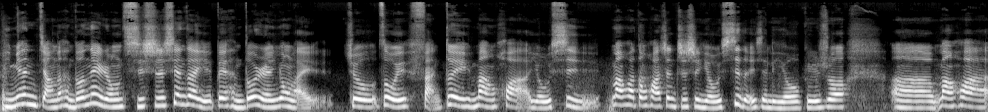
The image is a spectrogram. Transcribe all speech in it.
里面讲的很多内容，其实现在也被很多人用来就作为反对漫画、游戏、漫画、动画，甚至是游戏的一些理由，比如说，呃，漫画。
